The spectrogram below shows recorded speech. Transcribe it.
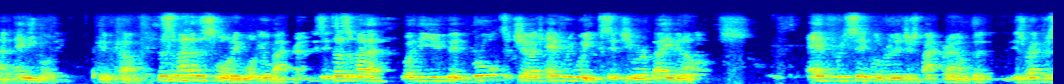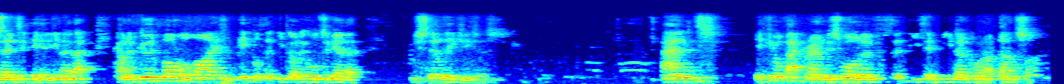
and anybody can come. It doesn't matter this morning what your background is. It doesn't matter whether you've been brought to church every week since you were a babe in arms. every single religious background that is represented here, you know, that kind of good moral life and people think you've got it all together, you still need Jesus. And if your background is one of, you think, you don't know what I've done, Simon,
